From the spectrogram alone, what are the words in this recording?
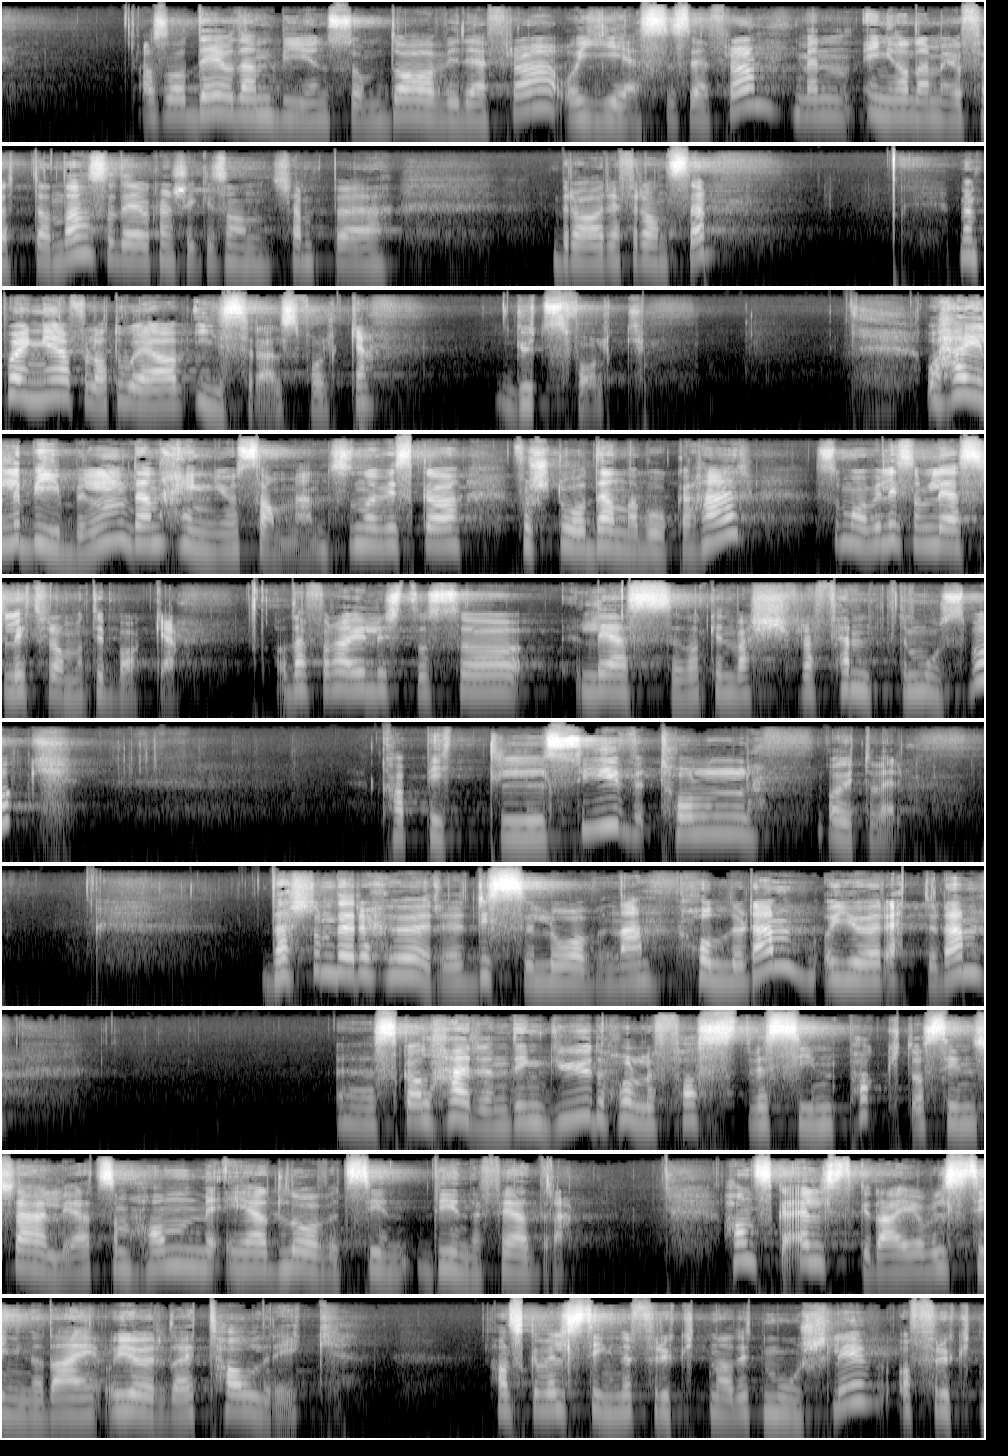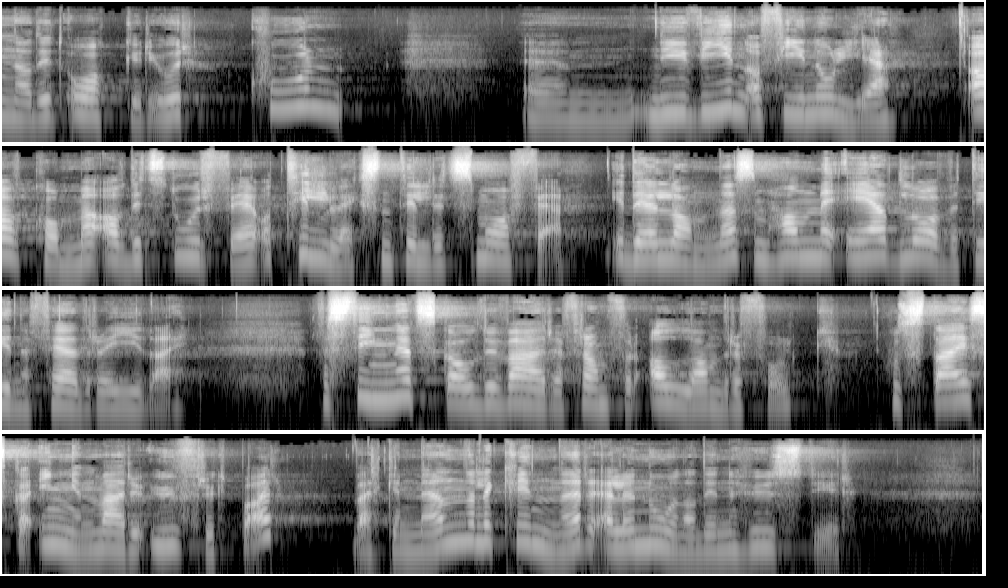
Altså, det er jo den byen som David er fra, og Jesus er fra. Men ingen av dem er jo født ennå, så det er jo kanskje ikke sånn kjempebra referanse. Men poenget er at hun er av israelsfolket. Guds folk. Og Hele Bibelen den henger jo sammen. Så når vi skal forstå denne boka, her, så må vi liksom lese litt fram og tilbake. Og Derfor har jeg lyst til å lese noen vers fra 5. Mosebok, kapittel 7, 12 og utover. Dersom dere hører disse lovene, holder dem og gjør etter dem, skal Herren din Gud holde fast ved sin pakt og sin kjærlighet som han med ed lovet sin, dine fedre. Han skal elske deg og velsigne deg og gjøre deg tallrik. Han skal velsigne frukten av ditt morsliv og frukten av ditt åkerjord, korn, eh, ny vin og fin olje, avkommet av ditt storfe og tilveksten til ditt småfe, i det landet som han med ed lovet dine fedre å gi deg. Velsignet skal du være framfor alle andre folk. Hos deg skal ingen være ufruktbar verken menn eller kvinner eller noen av dine husdyr.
